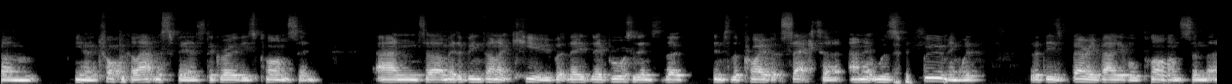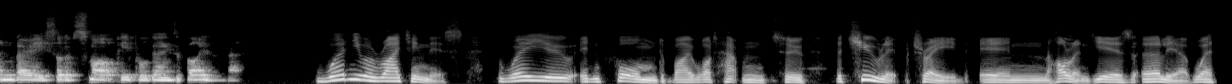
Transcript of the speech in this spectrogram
um, you know, tropical atmospheres to grow these plants in and um, it had been done at Kew, but they, they brought it into the into the private sector, and it was booming with with these very valuable plants and, and very sort of smart people going to buy them there. When you were writing this, were you informed by what happened to the tulip trade in Holland years earlier, where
